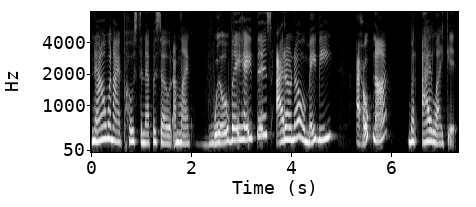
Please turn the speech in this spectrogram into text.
Now, when I post an episode, I'm like, will they hate this? I don't know, maybe. I hope not, but I like it.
